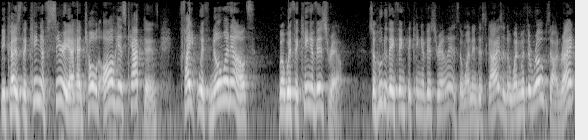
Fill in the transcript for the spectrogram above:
Because the king of Syria had told all his captains, fight with no one else but with the king of Israel. So who do they think the king of Israel is? The one in disguise or the one with the robes on, right?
